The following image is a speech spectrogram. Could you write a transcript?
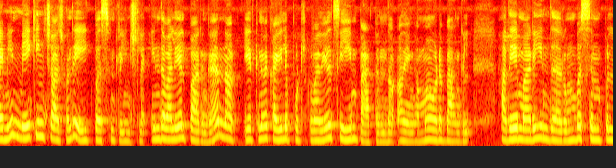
ஐ மீன் மேக்கிங் சார்ஜ் வந்து எயிட் பர்சன்ட் ரேஞ்சில் இந்த வளையல் பாருங்கள் நான் ஏற்கனவே கையில் போட்டிருக்க வளையல் சேம் பேட்டர்ன் தான். அது எங்கள் அம்மாவோட பேங்கிள் அதே மாதிரி இந்த ரொம்ப சிம்பிள்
